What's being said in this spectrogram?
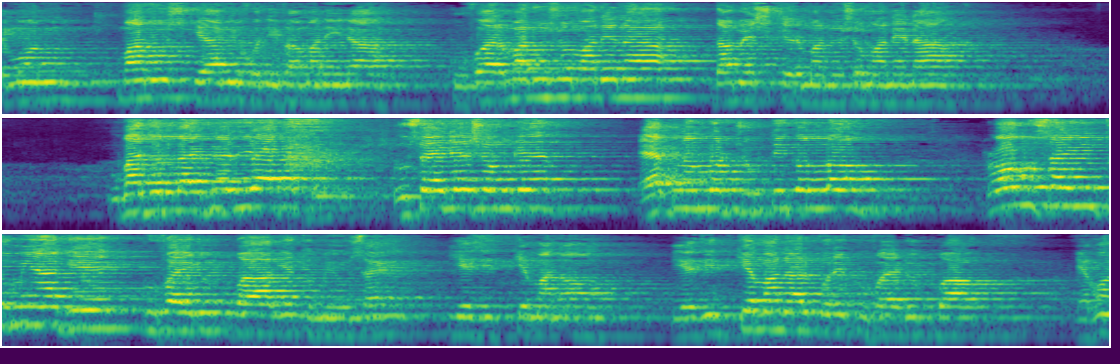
এমন মানুষকে আমি খলিফা মানি না। কুফার মানুষও মানে না, দামেস্কের মানুষও মানে না। জিয়াদ হুসাইনের সঙ্গে এক নম্বর চুক্তি করল র হুসাইন, তুমি আগে কুফায় ঢুকবা, আগে তুমি হুসাইন ইয়েজিদকে মানো, ইয়েজিদকে মানার পরে কুফায় ঢুকবা। এখন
